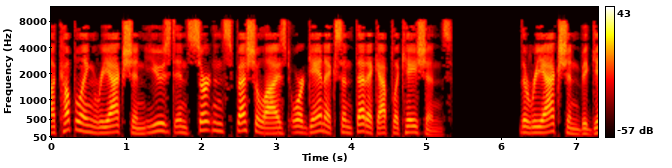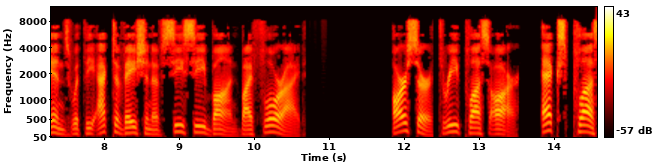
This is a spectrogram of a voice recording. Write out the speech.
a coupling reaction used in certain specialized organic synthetic applications. The reaction begins with the activation of C-C bond by fluoride. RSR 3 plus R X plus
